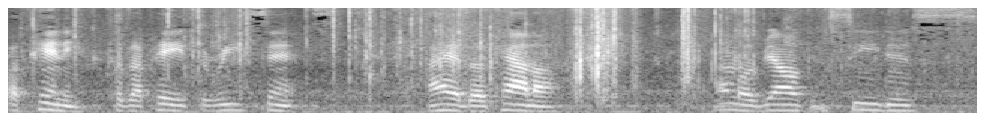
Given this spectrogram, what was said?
a penny because I paid three cents. I had to kind of I don't know if y'all can see this.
